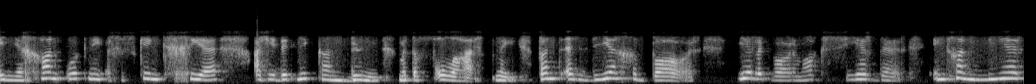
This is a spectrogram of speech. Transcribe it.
en jy gaan ook nie 'n geskenk gee as jy dit nie kan doen met 'n volle hart nie. Want 'n leë gebaar eerlikwaar maak seerder en gaan meer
